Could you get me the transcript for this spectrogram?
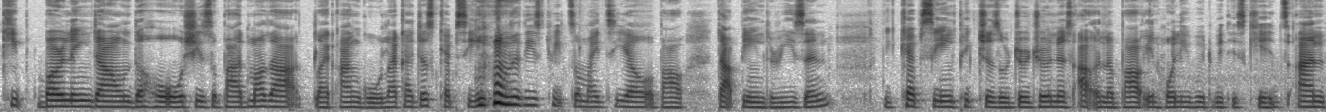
keep boiling down the whole she's a bad mother like angle. Like I just kept seeing all of these tweets on my TL about that being the reason. we kept seeing pictures of Joe Jonas out and about in Hollywood with his kids. And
